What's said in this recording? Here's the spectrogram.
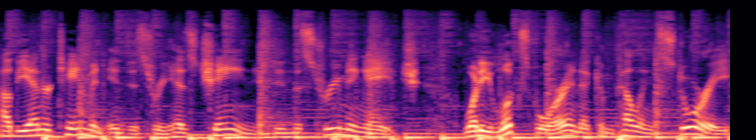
how the entertainment industry has changed in the streaming age, what he looks for in a compelling story,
